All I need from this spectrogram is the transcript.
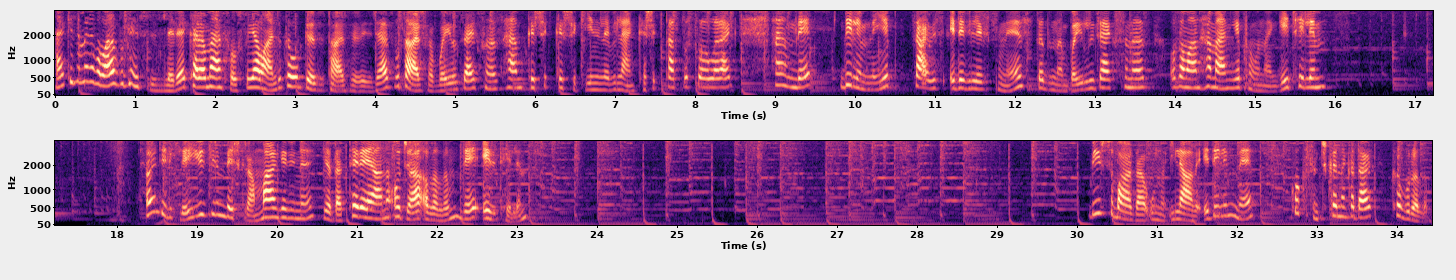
Herkese merhabalar. Bugün sizlere karamel soslu yalancı tavuk gözü tarifi vereceğiz. Bu tarife bayılacaksınız. Hem kaşık kaşık yenilebilen kaşık tatlısı olarak hem de dilimleyip servis edebilirsiniz. Tadına bayılacaksınız. O zaman hemen yapımına geçelim. Öncelikle 125 gram margarini ya da tereyağını ocağa alalım ve eritelim. Bir su bardağı unu ilave edelim ve kokusun çıkana kadar kavuralım.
